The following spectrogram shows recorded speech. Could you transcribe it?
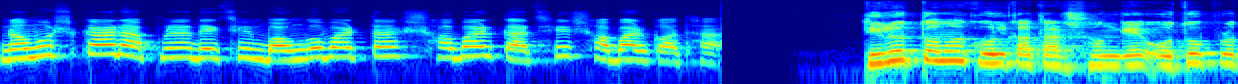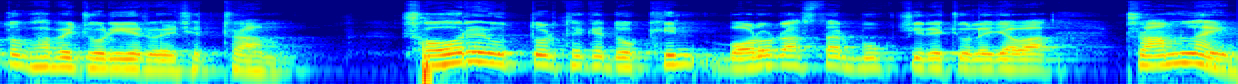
নমস্কার, আপনারা দেখছেন বঙ্গবার্তা, সবার কাছে সবার কথা। তিলোত্তমা কলকাতার সঙ্গে ওতপ্রোতভাবে জড়িয়ে রয়েছে ট্রাম। শহরের উত্তর থেকে দক্ষিণ, বড় রাস্তার বুক চিরে চলে যাওয়া ট্রাম লাইন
